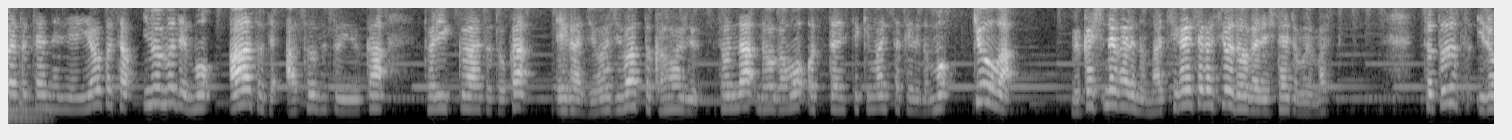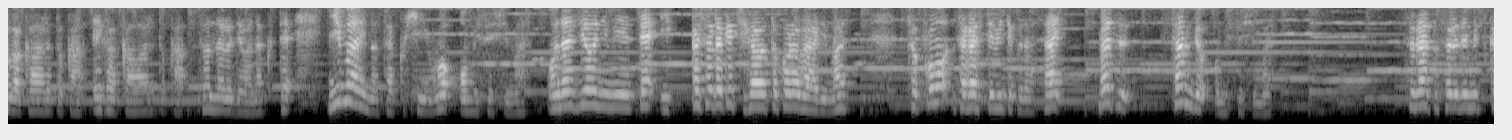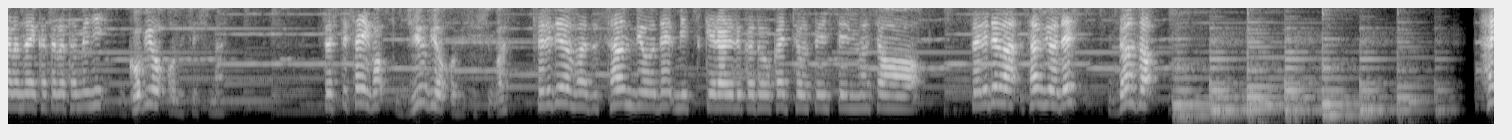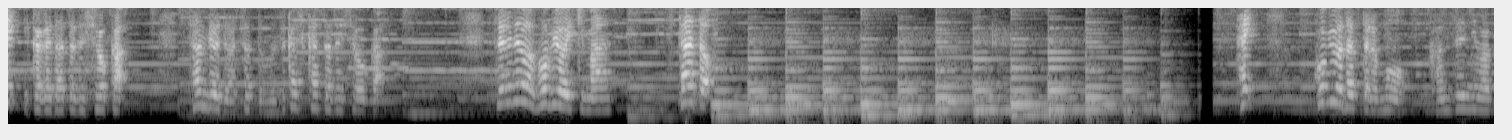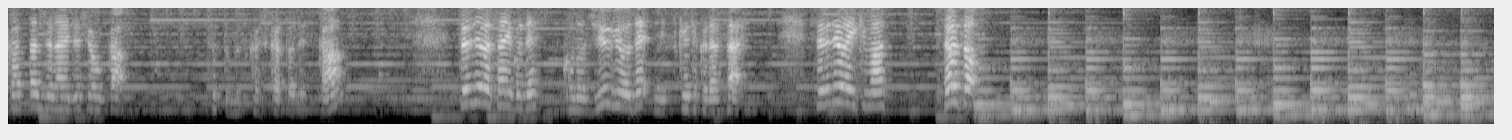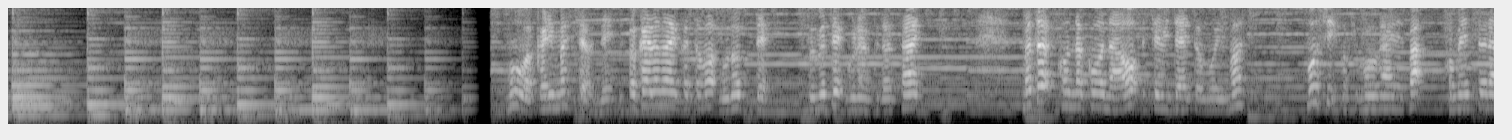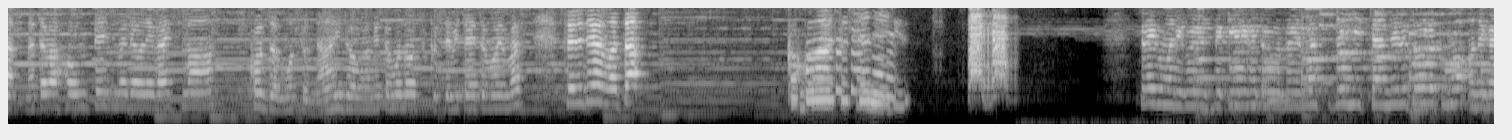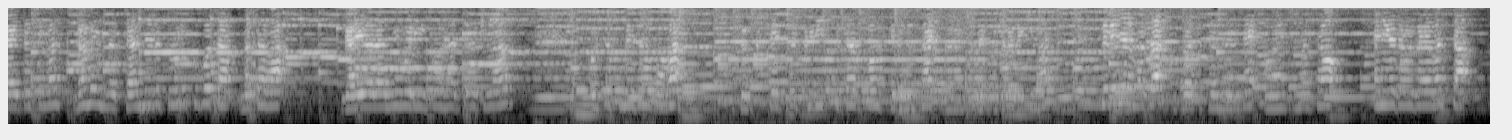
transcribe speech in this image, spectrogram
コアートチャンネルへようこそ。今までもアートで遊ぶというかトリックアートとか絵がじわじわっと変わるそんな動画もお伝えしてきましたけれども今日は昔ながらの間違い探しを動画でしたいと思います。ちょっとずつ色が変わるとか絵が変わるとかそんなのではなくて2枚の作品をお見せします。同じように見えて1箇所だけ違うところがあります。そこを探してみてください。まず3秒お見せします。その後それで見つからない方のために5秒お見せします。そして最後10秒お見せします。それではまず3秒で見つけられるかどうか挑戦してみましょう。それでは3秒です。どうぞ。はいいかがだったでしょうか？3秒ではちょっと難しかったでしょうか？それでは5秒いきます。スタート。はい5秒だったらもう完全に分かったんじゃないでしょうか。ちょっと難しかったですか？それでは最後です。この10秒で見つけてください。それではいきます。どうぞ。もう分かりましたよね。分からない方は戻って止めてご覧ください。またこんなコーナーをしてみたいと思います。もしご希望があればコメント欄またはホームページまでお願いします。今度はもっと難易度を上げたものを作ってみたいと思います。それではまたココアートチャンネル。最後までご覧いただきありがとうございます。ぜひチャンネル登録もお願いいたします。画面のチャンネル登録ボタンまたは概要欄にもリンクを貼っておきます。おすすめ動画は直接クリックタップをしてください。ご覧いただくことができます。それではまたココアートチャンネルでしましょう。ありがとうございました。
